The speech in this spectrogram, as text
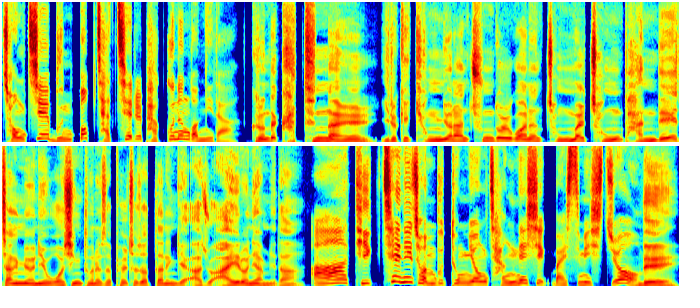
정치의 문법 자체를 바꾸는 겁니다. 그런데 같은 날 이렇게 격렬한 충돌과는 정말 정반대의 장면이 워싱턴에서 펼쳐졌다는 게 아주 아이러니합니다. 아, 딕 체니 전 부통령 장례식 말씀이시죠? 네.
